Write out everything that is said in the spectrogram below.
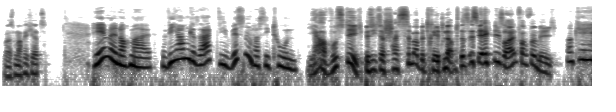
Was mache ich jetzt? Himmel nochmal. Sie haben gesagt, Sie wissen, was Sie tun. Ja, wusste ich, bis ich das scheiß Zimmer betreten habe. Das ist ja echt nicht so einfach für mich. Okay.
